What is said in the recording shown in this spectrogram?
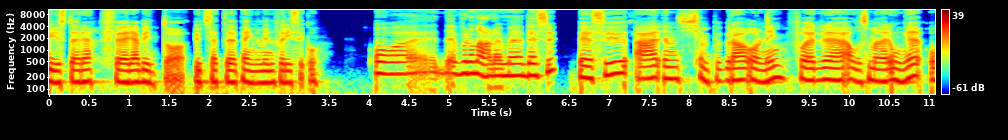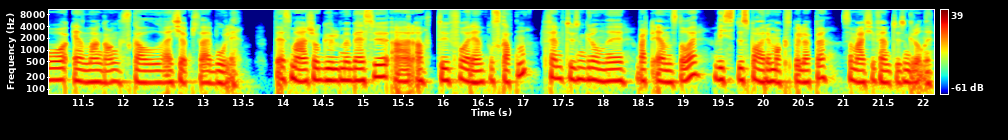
mye større før jeg begynte å utsette pengene mine for risiko. Og eh, hvordan er det med BSU? BSU er en kjempebra ordning for eh, alle som er unge og en eller annen gang skal kjøpe seg bolig. Det som er så gull med BSU, er at du får igjen på skatten 5000 kroner hvert eneste år hvis du sparer maksbeløpet, som er 25 000 kroner.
